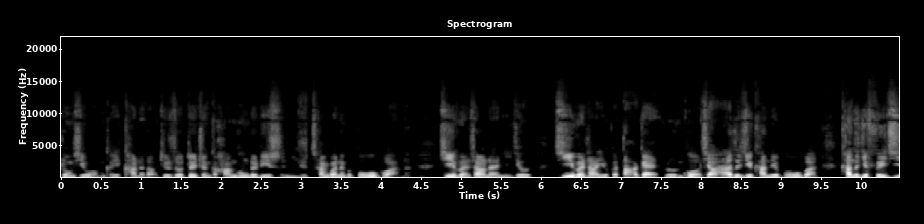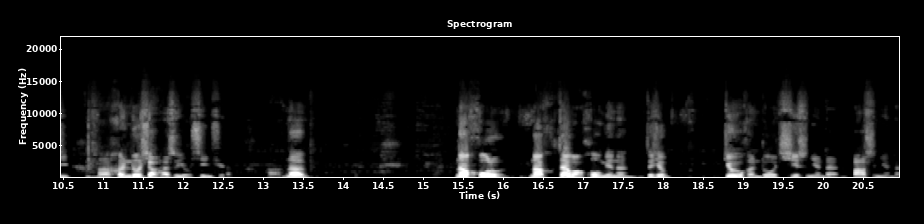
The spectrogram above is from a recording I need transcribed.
东西我们可以看得到，就是说对整个航空的历史，你去参观那个博物馆呢，基本上呢你就。基本上有个大概轮廓，小孩子去看这些博物馆，看这些飞机啊，很多小孩是有兴趣的啊。那那后那再往后面呢，这些就有很多七十年代、八十年代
